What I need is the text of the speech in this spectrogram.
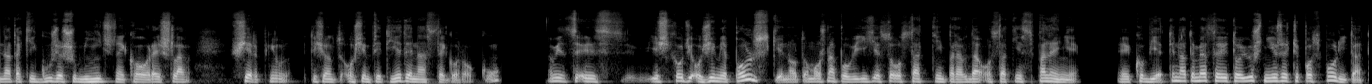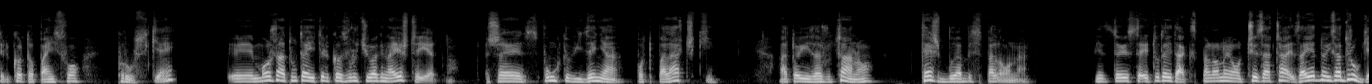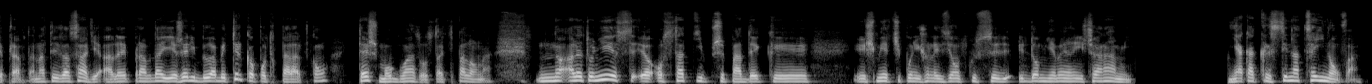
na takiej górze szubinicznej koło Reszla w sierpniu 1811 roku. No więc jeśli chodzi o ziemię polskie, no to można powiedzieć, jest to ostatnie, prawda, ostatnie spalenie kobiety. Natomiast to już nie Rzeczypospolita, tylko to państwo pruskie. Można tutaj tylko zwrócić uwagę na jeszcze jedno, że z punktu widzenia podpalaczki, a to jej zarzucano, też byłaby spalona. Więc to jest tutaj tak, spalono ją czy za, za jedno i za drugie, prawda, na tej zasadzie, ale prawda, jeżeli byłaby tylko podpalaczką, też mogła zostać spalona. No ale to nie jest e, ostatni przypadek e, śmierci poniesionej w związku z domniemanymi czarami. Jaka Krystyna Cejnowa.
